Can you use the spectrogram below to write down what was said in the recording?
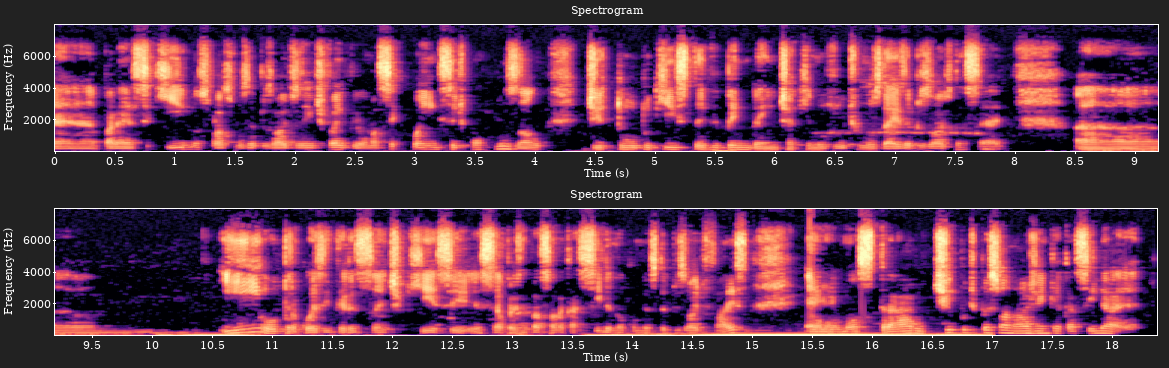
É, parece que nos próximos episódios a gente vai ver uma sequência de conclusão de tudo que esteve pendente aqui nos últimos 10 episódios da série. Uh, e outra coisa interessante que esse, essa apresentação da Cacilha no começo do episódio faz é mostrar o tipo de personagem que a Cacilha é.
